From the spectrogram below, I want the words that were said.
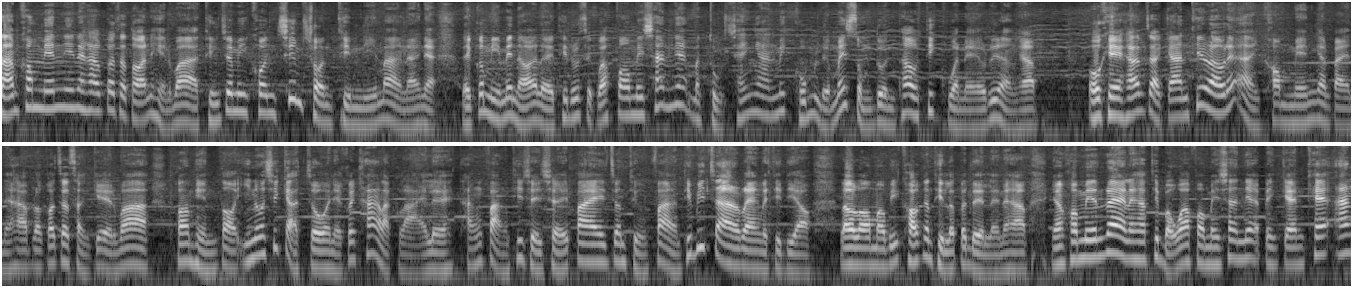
สามคอมเมนต์นี้นะครับก็สะท้อนให้เห็นว่าถึงจะมีคนชื่นชมทีมนี้มากนะเนี่ยแต่ก็มีไม่น้อยเลยที่รู้สึกว่า formation เนี่ยมันถูกใช้งานไม่คุ้มหรือไม่สมดุลเท่าที่ควรในเรื่องครับโอเคครับจากการที่เราได้อ่านคอมเมนต์กันไปนะครับ เราก็จะสังเกตว่าความเห็นต่ออิโนชิกะโจเนี่ยค่อนข้างหลากหลายเลย ทั้งฝั่งที่เฉยๆไปจนถึงฝั่งที่วิจารณ์แรงเลยทีเดียว เราลองมาวิเคราะห์กันทีละประเด็นเลยนะครับ อย่างคอมเมนต์แรกนะครับที่บอกว่า formation เนี่ยเป็นแกนแค่อ้าง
